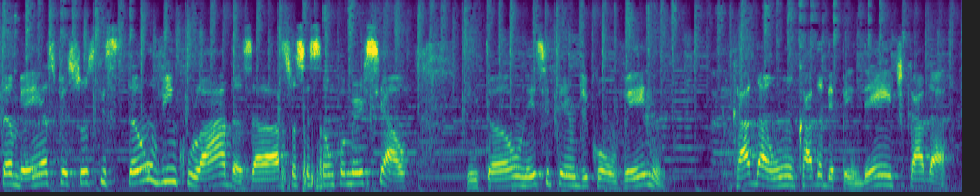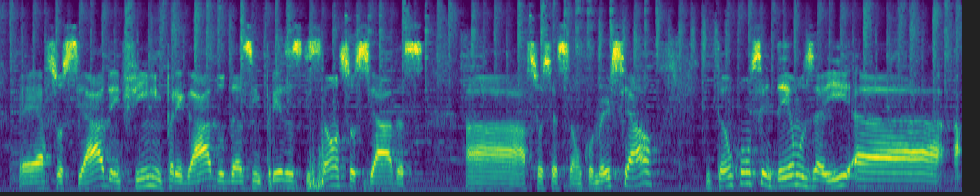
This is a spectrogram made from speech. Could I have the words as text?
também as pessoas que estão vinculadas à associação comercial. Então, nesse termo de convênio, cada um, cada dependente, cada é, associado, enfim, empregado das empresas que são associadas a associação comercial. Então concedemos aí a, a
